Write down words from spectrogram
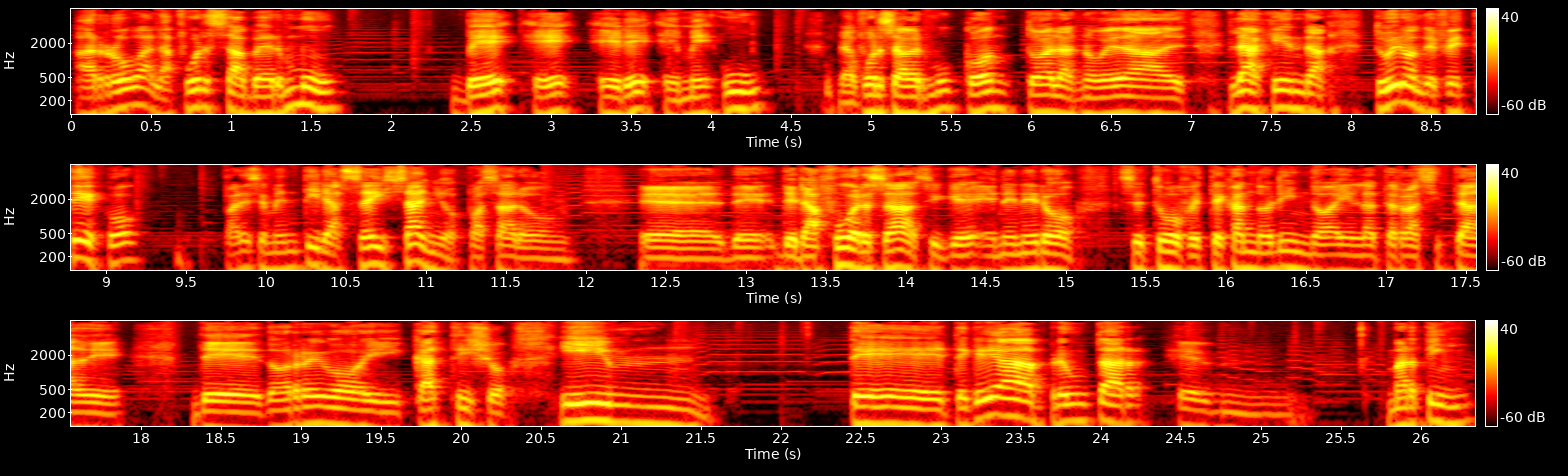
arroba la Fuerza Bermú B-E-R-M-U, la Fuerza Bermú, con todas las novedades, la agenda. Tuvieron de festejo, parece mentira, seis años pasaron eh, de, la Fuerza, así que en enero se estuvo festejando lindo ahí en la terracita de, de Dorrego y Castillo. Y mm, te, quería preguntar, em, Martín,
